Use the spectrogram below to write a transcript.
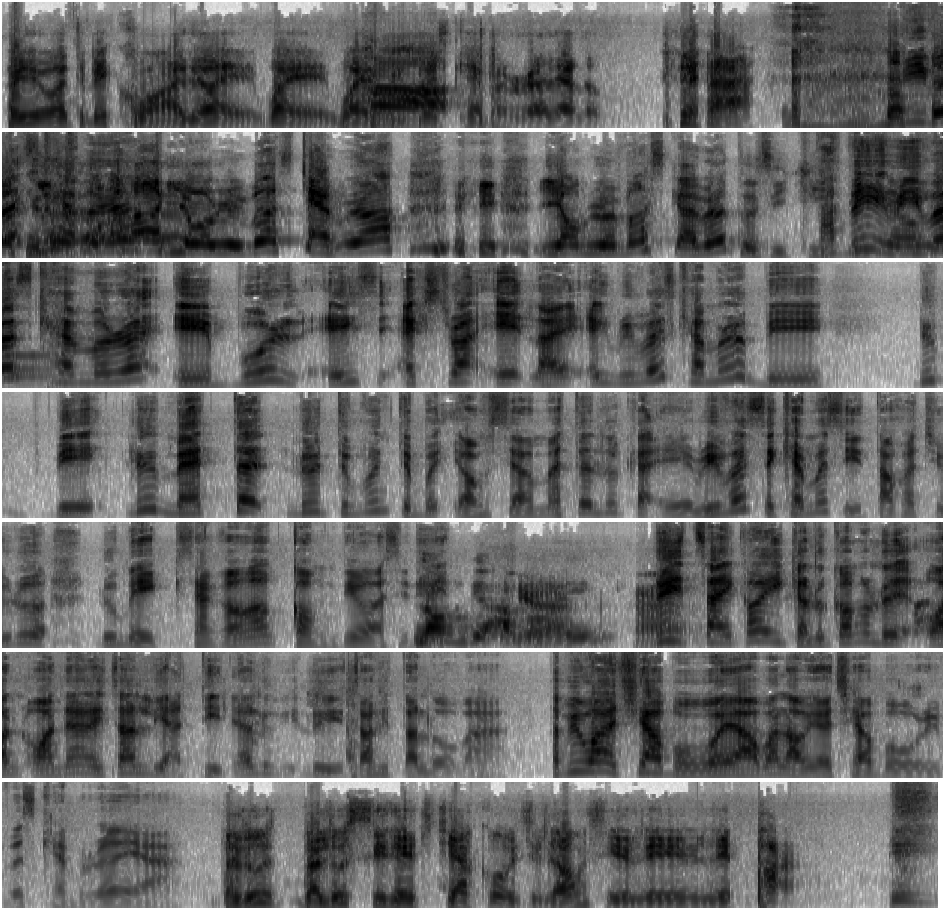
哎呀，我特别看咗，喂喂，reverse camera 咧度。reverse camera，用 reverse camera 用 reverse camera 就是 G 但系 reverse camera 诶本 A extra eight 嚟，reverse camera 被你被你 method 你根本就不用上 method 你个诶 reverse camera 是倒个手你你未成讲讲讲掉啊？是你 lòng điều à boy 你再讲一个你讲你按按咧，你走裂跌咧，你你走去得路嘛？特别我系车部嘅啊，我老爷车部 reverse camera 啊，不如不如试你车过一两时你你拍，你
